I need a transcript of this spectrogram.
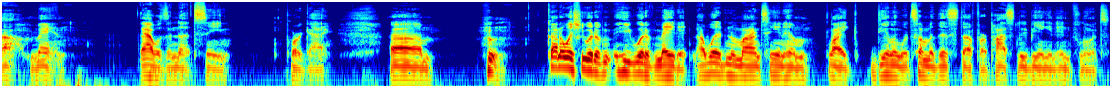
Oh man, that was a nut scene. Poor guy. Um, kind of wish he would have he would have made it. I wouldn't have mind seeing him like dealing with some of this stuff or possibly being an influence.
